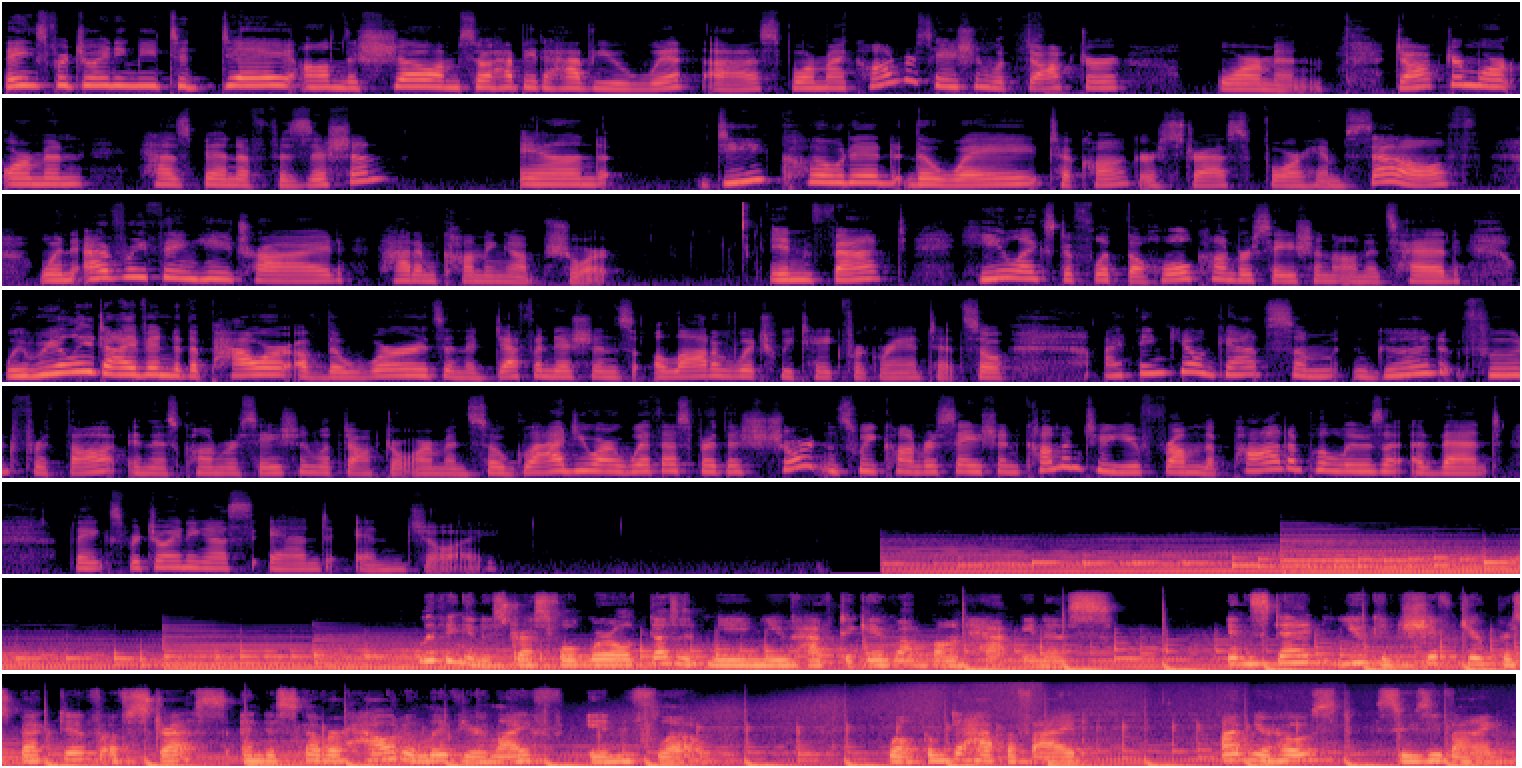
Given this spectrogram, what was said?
Thanks for joining me today on the show. I'm so happy to have you with us for my conversation with Dr. Orman. Dr. Mort Orman has been a physician and decoded the way to conquer stress for himself when everything he tried had him coming up short. In fact, he likes to flip the whole conversation on its head. We really dive into the power of the words and the definitions, a lot of which we take for granted. So I think you'll get some good food for thought in this conversation with Dr. Orman. So glad you are with us for this short and sweet conversation coming to you from the Podapalooza event. Thanks for joining us and enjoy. Living in a stressful world doesn't mean you have to give up on happiness. Instead, you can shift your perspective of stress and discover how to live your life in flow. Welcome to Happified. I'm your host, Susie Vine.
